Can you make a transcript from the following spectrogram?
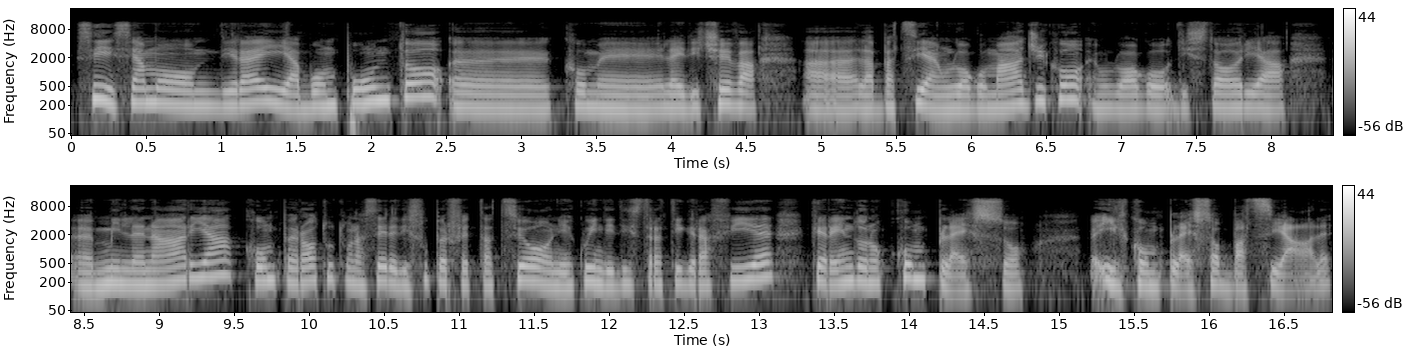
Sì, siamo direi a buon punto, eh, come lei diceva eh, l'abbazia è un luogo magico, è un luogo di storia eh, millenaria con però tutta una serie di superfettazioni e quindi di stratigrafie che rendono complesso il complesso abbaziale.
